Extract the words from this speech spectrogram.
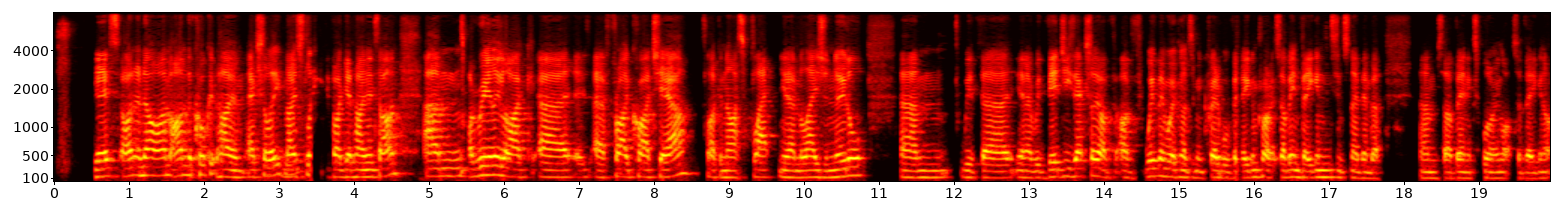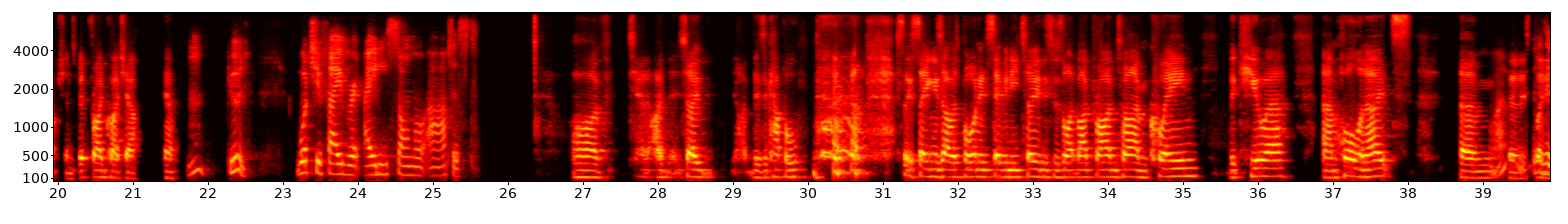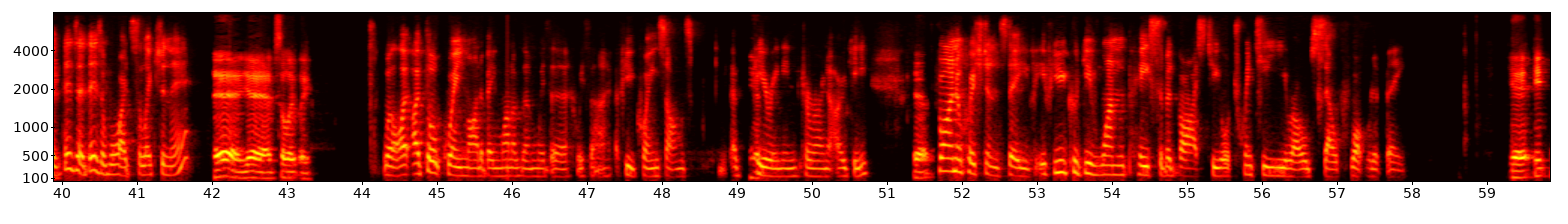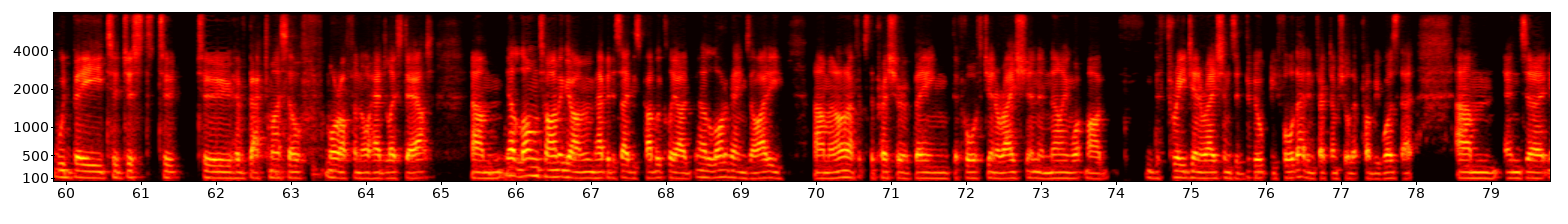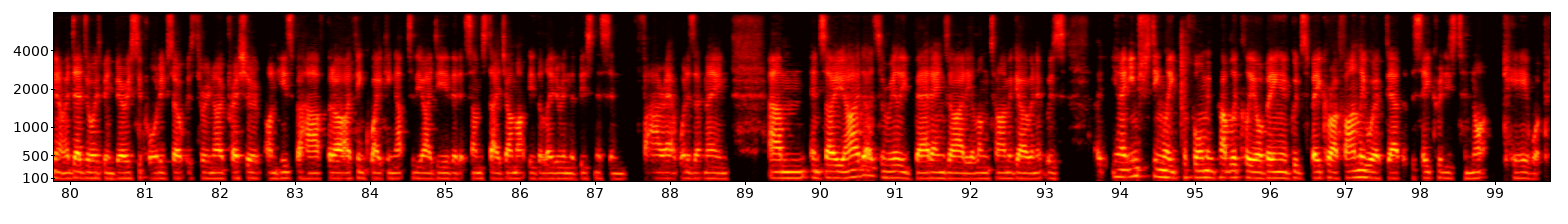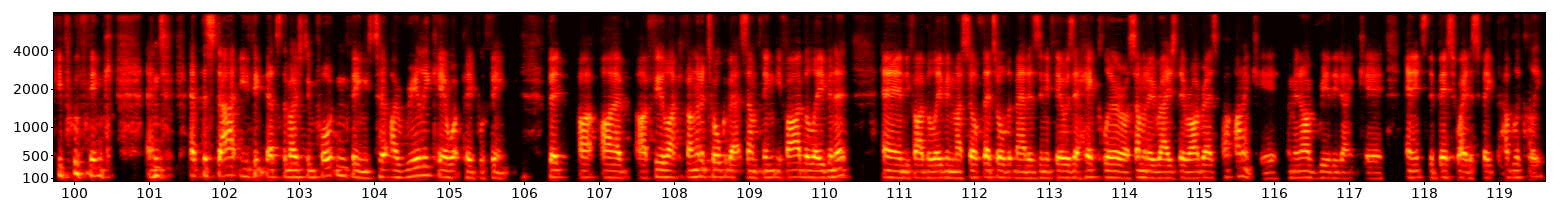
Yes, I know. I'm I'm the cook at home actually, mostly if I get home in time. Um, I really like uh, uh, fried kway chow. It's like a nice flat, you know, Malaysian noodle um, with uh, you know with veggies. Actually, I've I've we've been working on some incredible vegan products. I've been vegan since November, um, so I've been exploring lots of vegan options. But fried kway chow, yeah, mm, good. What's your favourite 80s song or artist? Oh, I've, I, so there's a couple. so seeing as I was born in 72, this was like my prime time. Queen, The Cure, um, Hall and Oates. Um, wow. there's, there's, a, there's, a, there's a wide selection there. Yeah, yeah, absolutely. Well, I, I, thought Queen might have been one of them with a with a, a few Queen songs appearing yep. in Corona Oki. Yeah. Final question, Steve. If you could give one piece of advice to your 20 year old self, what would it be? Yeah, it would be to just to to have backed myself more often or had less doubt. Um, a long time ago, I'm happy to say this publicly. I had a lot of anxiety, um, and I don't know if it's the pressure of being the fourth generation and knowing what my the three generations had built before that. In fact, I'm sure that probably was that. Um, and uh, you know, my dad's always been very supportive, so it was through no pressure on his behalf. But I think waking up to the idea that at some stage I might be the leader in the business and far out, what does that mean? Um, and so, know, I had some really bad anxiety a long time ago, and it was uh, you know, interestingly, performing publicly or being a good speaker, I finally worked out that the secret is to not care what people think. And at the start, you think that's the most important thing is to, I really care what people think. But I, I, I feel like if I'm going to talk about something, if I believe in it, and if I believe in myself, that's all that matters. And if there was a heckler or someone who raised their eyebrows, I, don't care. I mean, I really don't care. And it's the best way to speak publicly,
